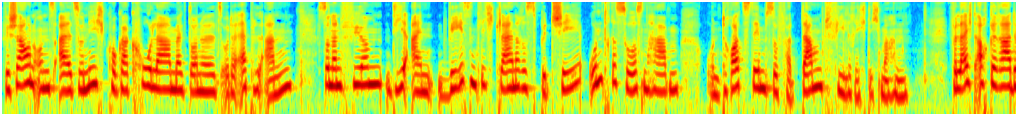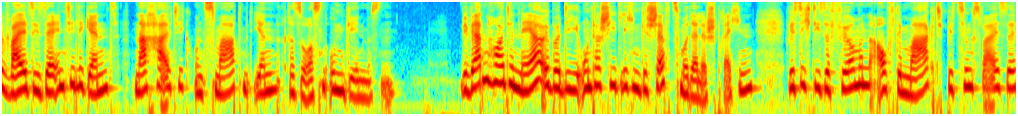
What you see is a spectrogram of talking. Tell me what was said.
Wir schauen uns also nicht Coca-Cola, McDonald's oder Apple an, sondern Firmen, die ein wesentlich kleineres Budget und Ressourcen haben und trotzdem so verdammt viel richtig machen. Vielleicht auch gerade, weil sie sehr intelligent, nachhaltig und smart mit ihren Ressourcen umgehen müssen. Wir werden heute näher über die unterschiedlichen Geschäftsmodelle sprechen, wie sich diese Firmen auf dem Markt bzw.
